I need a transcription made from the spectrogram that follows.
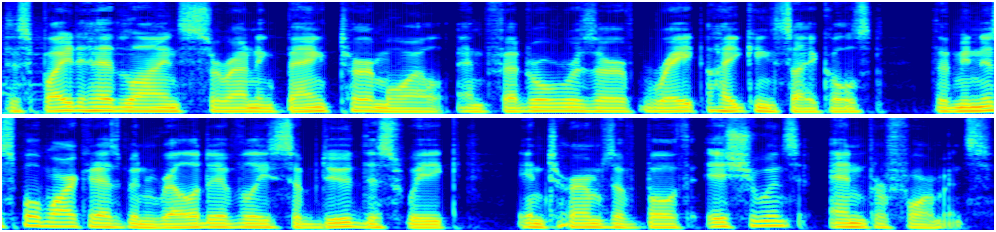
Despite headlines surrounding bank turmoil and Federal Reserve rate hiking cycles, the municipal market has been relatively subdued this week in terms of both issuance and performance.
